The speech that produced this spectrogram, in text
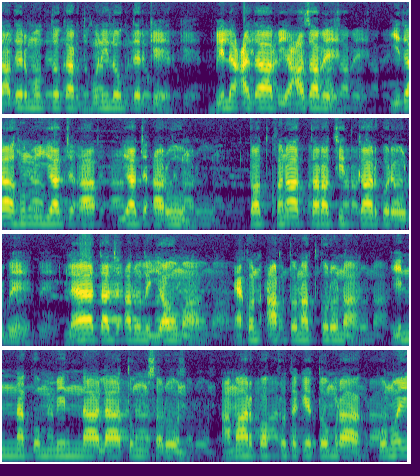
তাদের মধ্যকার ধনী লোকদেরকে বিল আদাবি আজাবে ইদা হুম ইয়াজ আরুন তৎক্ষণাৎ তারা চিৎকার করে উঠবে, লা তাজআরুল ইয়াউমা, এখন আর্তনাদ করো না, ইন্নাকুম মিন্না লা তুনসারুন, আমার পক্ষ থেকে তোমরা কোনোই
